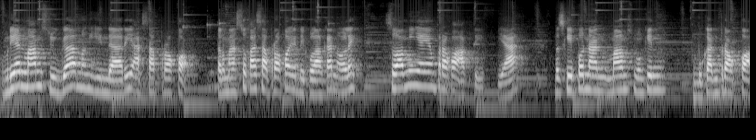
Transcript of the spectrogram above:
Kemudian MAMS juga menghindari asap rokok, termasuk asap rokok yang dikeluarkan oleh suaminya yang perokok aktif ya. Meskipun moms mungkin bukan perokok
